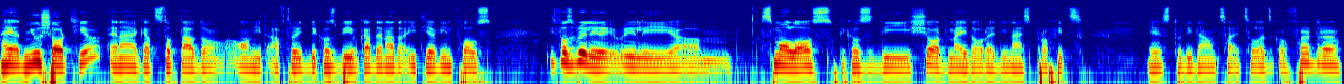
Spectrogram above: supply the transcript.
I had new short here and I got stopped out on, on, it after it because we've got another ETF inflows it was really really um, small loss because the short made already nice profits. Yes to the downside. So let's go further.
